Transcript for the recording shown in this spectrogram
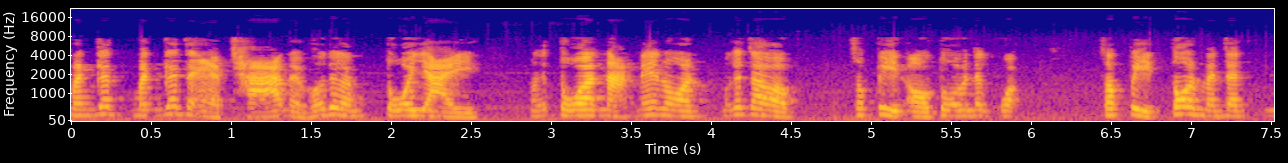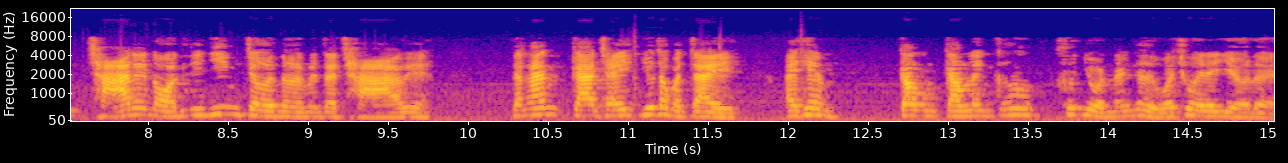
มันก็มันก็จะแอบช้าหน่อยเพราะด้วยความตัวใหญ่ มันตัวหนักแน่นอน มันก็จะแบบสปีดออกตัวมันจะ สปีดต้นมันจะช้าแน่นอนยิ่งเจอเนินมันจะช้าเว้ยดังนั้นการใช้ยุทธปัจจัยไอเทมกำกำลังเครื่องเครื่องยนต์นั้นก็ถือว่าช่วยได้เยอะเลย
